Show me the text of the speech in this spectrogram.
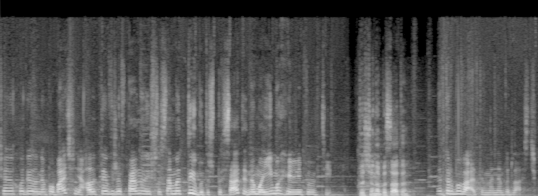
ще не ходили на побачення, але ти вже впевнений, що саме ти будеш писати на моїй могильній плиті. То що написати? Не турбувати мене, будь ласка.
